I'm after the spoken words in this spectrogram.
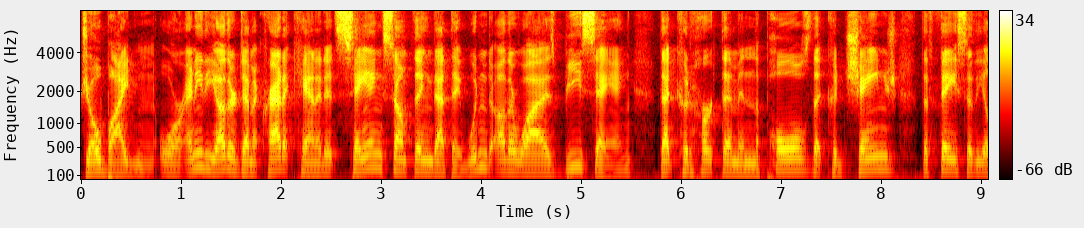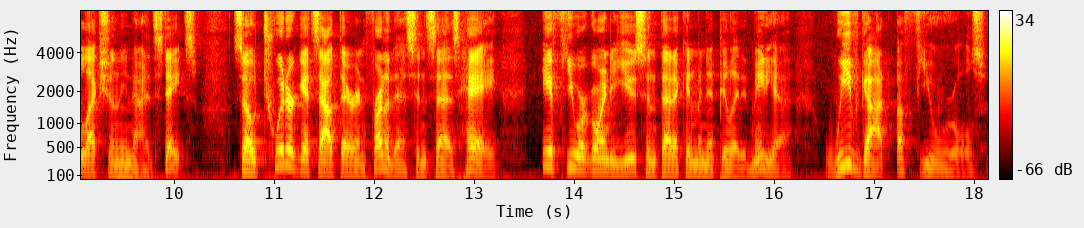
Joe Biden or any of the other Democratic candidates saying something that they wouldn't otherwise be saying that could hurt them in the polls, that could change the face of the election in the United States. So Twitter gets out there in front of this and says, hey, if you are going to use synthetic and manipulated media, we've got a few rules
